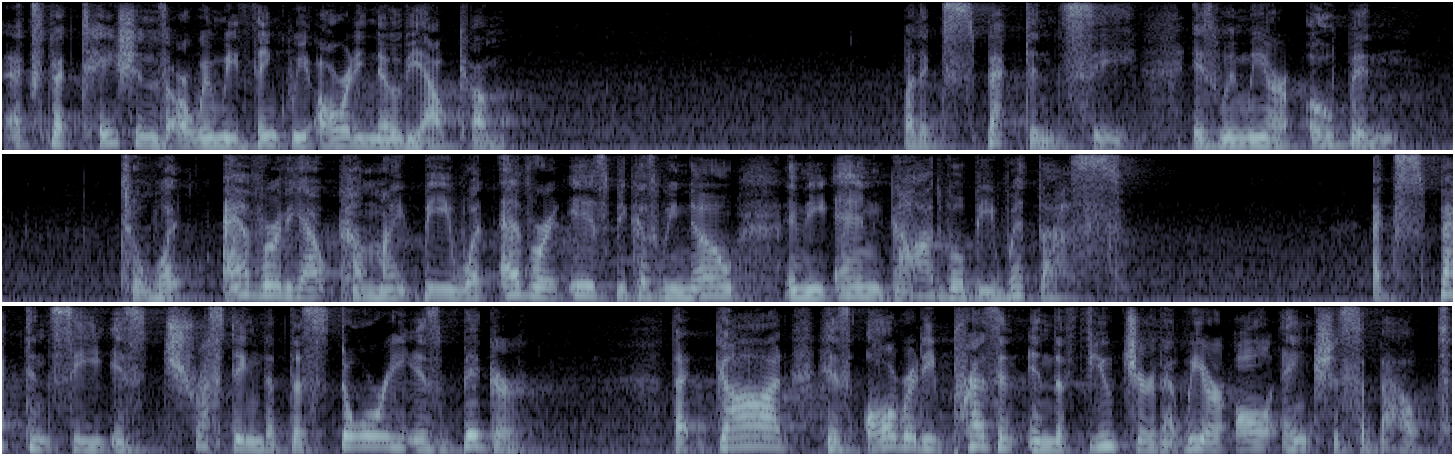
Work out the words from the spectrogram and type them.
Expectations are when we think we already know the outcome. But expectancy is when we are open to whatever the outcome might be, whatever it is, because we know in the end God will be with us. Expectancy is trusting that the story is bigger, that God is already present in the future that we are all anxious about.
